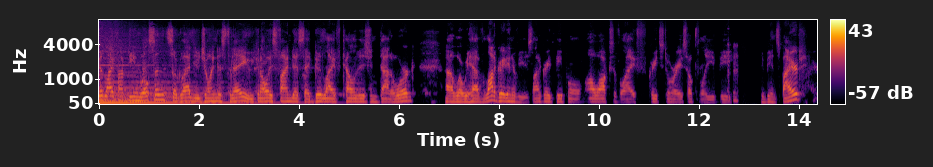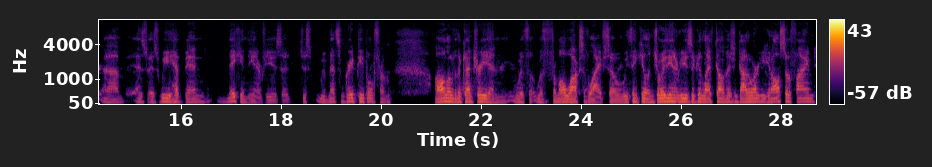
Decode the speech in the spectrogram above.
Good Life. I'm Dean Wilson. So glad you joined us today. You can always find us at goodlifetelevision.org, uh, where we have a lot of great interviews, a lot of great people, all walks of life, great stories. Hopefully, you'd be you'd be inspired um, as as we have been making the interviews. Uh, just we've met some great people from all over the country and with with from all walks of life. So we think you'll enjoy the interviews at goodlifetelevision.org. You can also find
